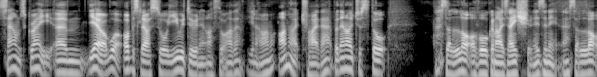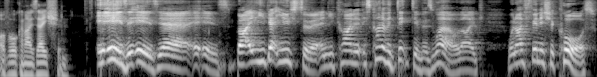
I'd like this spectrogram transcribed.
Sounds great. Um, yeah, well, obviously I saw you were doing it, and I thought, oh, that, you know, I, I might try that. But then I just thought, that's a lot of organisation, isn't it? That's a lot of organisation. It is, it is, yeah, it is. But you get used to it and you kind of, it's kind of addictive as well. Like when I finish a course,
